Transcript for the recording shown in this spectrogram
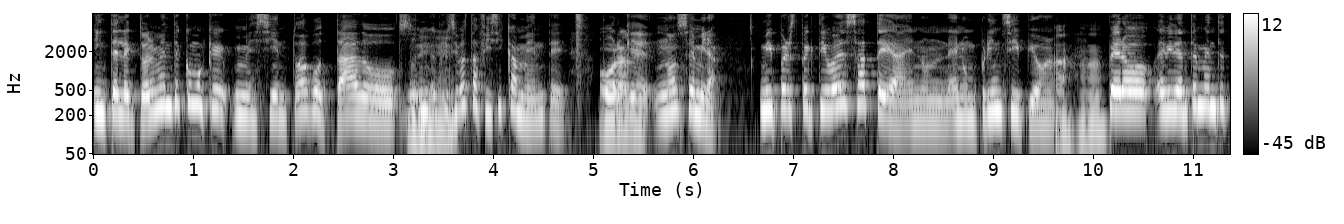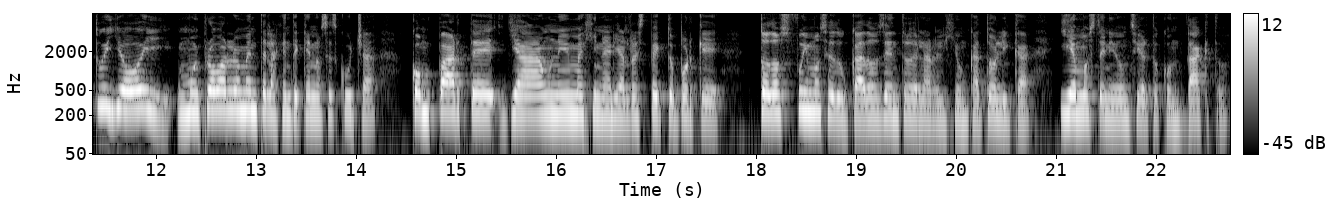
intelectualmente como que me siento agotado, Sí. inclusive hasta físicamente. Porque, no sé, mira, mi perspectiva es atea en un, en un principio. Ajá. Pero evidentemente tú y yo y muy probablemente la gente que nos escucha comparte ya una imaginaria al respecto porque todos fuimos educados dentro de la religión católica y hemos tenido un cierto contacto.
